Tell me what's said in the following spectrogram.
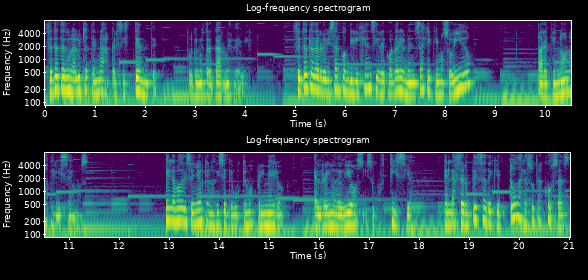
Se trata de una lucha tenaz, persistente, porque nuestra carne es débil. Se trata de revisar con diligencia y recordar el mensaje que hemos oído para que no nos deslicemos. Es la voz del Señor que nos dice que busquemos primero el reino de Dios y su justicia, en la certeza de que todas las otras cosas,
